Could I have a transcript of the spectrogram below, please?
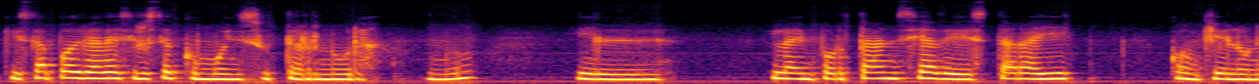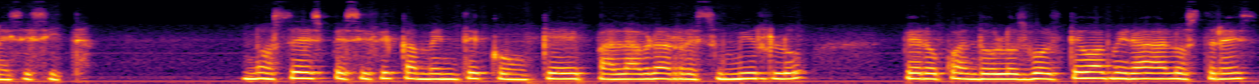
quizá podría decirse como en su ternura, la importancia de estar ahí con quien lo necesita. No sé específicamente con qué palabra resumirlo, pero cuando los volteo a mirar a los tres,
